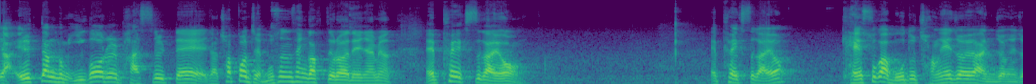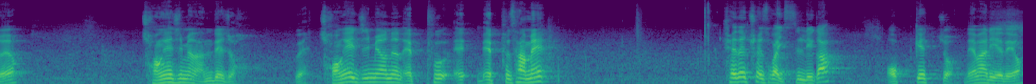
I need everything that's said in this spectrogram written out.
야, 일단 그럼 이거를 봤을 때, 자, 첫 번째 무슨 생각 들어야 되냐면, fx가요, fx가요, 개수가 모두 정해져요, 안 정해져요? 정해지면 안 되죠. 왜? 정해지면은 F, F3에 최대 최소가 있을 리가 없겠죠. 내 말이 이해돼요?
